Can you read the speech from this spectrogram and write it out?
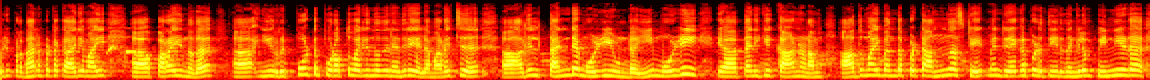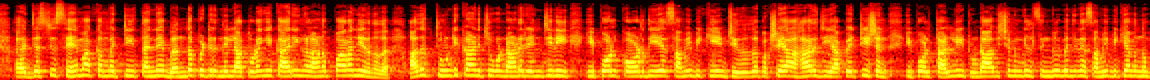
ഒരു പ്രധാനപ്പെട്ട കാര്യമായി പറയുന്നത് ഈ റിപ്പോർട്ട് പുറത്തു വരുന്നതിനെതിരെയല്ല മറിച്ച് അതിൽ തന്റെ മൊഴിയുണ്ട്. ഈ മൊഴി തനിക്ക് കാണണം. അതുമായി ബന്ധപ്പെട്ട് അന്ന് സ്റ്റേറ്റ്മെന്റ് രേഖപ്പെടുത്തിയിരുന്നെങ്കിലും പിന്നീട് ജസ്റ്റിസ് ഹേമ കമ്മിറ്റി തന്നെ ബന്ധപ്പെട്ടിരുന്നില്ല തുടങ്ങിയ കാര്യങ്ങളാണ് പറഞ്ഞിരുന്നത്. അത് ചൂണ്ടിക്കാണിച്ചുകൊണ്ടാണ് രഞ്ജിനി ഇപ്പോൾ കോടതിയെ സമീപിക്കുകയും ചെയ്തത്. പക്ഷേ ആ ഹർജി ആ പെറ്റീഷൻ ഇപ്പോൾ തള്ളിയിട്ടുണ്ട്. ആവശ്യമെങ്കിൽ സിംഗിൾ ബെഞ്ചിനെ സമീപിക്കാമെന്നും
